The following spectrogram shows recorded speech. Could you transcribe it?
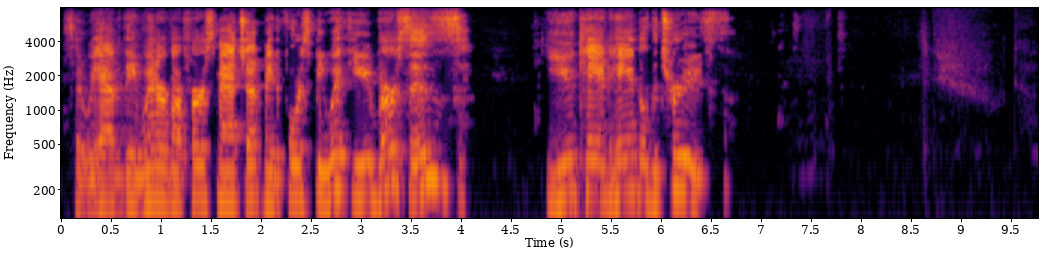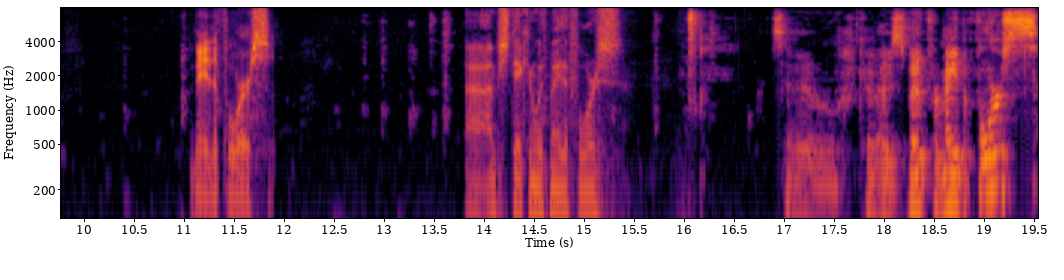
So we have the winner of our first matchup, May the Force Be With You, versus You Can't Handle the Truth. May the force. Uh, I'm sticking with May the Force. So, co hosts vote for May the Force.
